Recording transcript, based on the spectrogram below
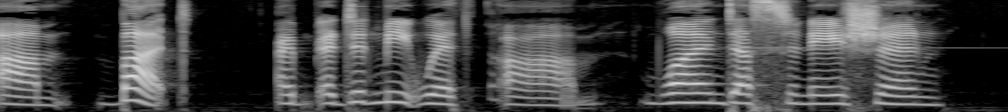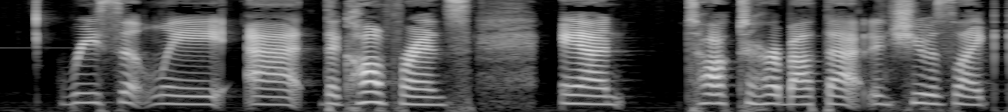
Um, but I, I, did meet with um, one destination recently at the conference and talked to her about that and she was like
